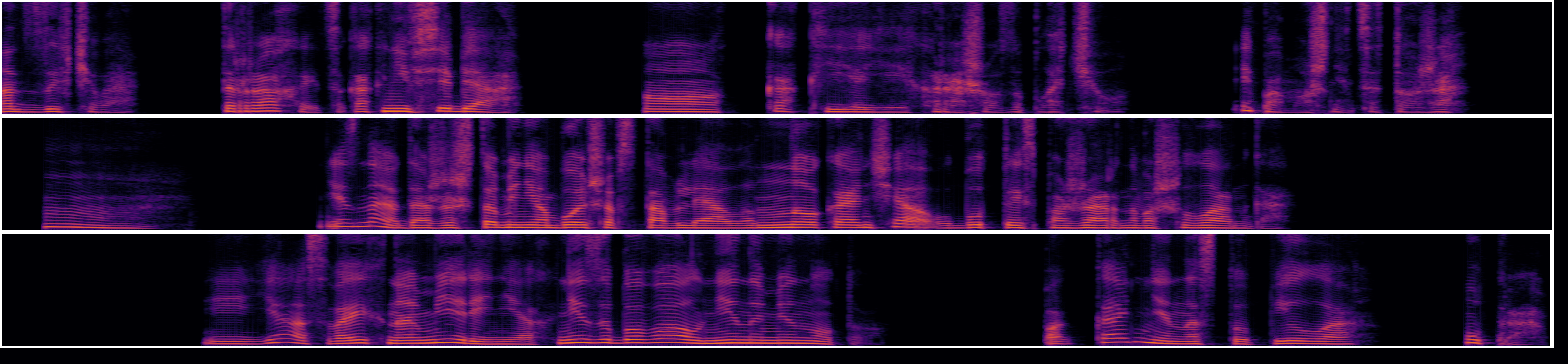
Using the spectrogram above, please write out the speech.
отзывчивая. Трахается, как не в себя. О, как я ей хорошо заплачу. И помощнице тоже. Ммм, не знаю даже, что меня больше вставляло, но кончал, будто из пожарного шланга. И я о своих намерениях не забывал ни на минуту, пока не наступило утро.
